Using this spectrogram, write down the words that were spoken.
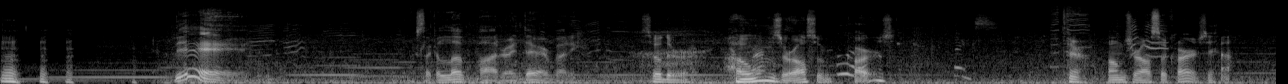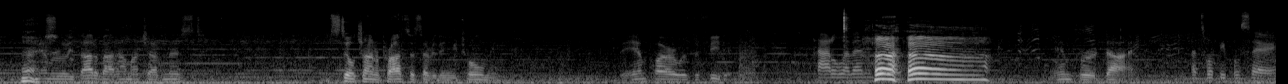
Yeah. Looks like a love pod right there, buddy. So their homes are also cars? Thanks. Their homes are also cars, yeah. Nice. Never really thought about how much I've missed. I'm still trying to process everything you told me. The Empire was defeated. Battle of Endor. Ha The Emperor died. That's what people say.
